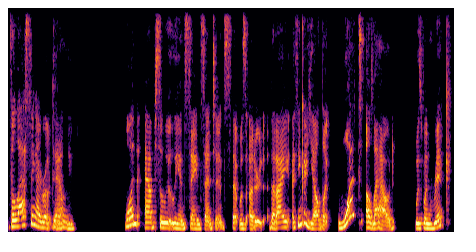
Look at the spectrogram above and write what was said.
The last thing I wrote down one absolutely insane sentence that was uttered that I, I think I yelled like, what aloud was when Rick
